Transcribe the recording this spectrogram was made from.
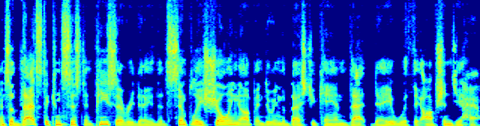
And so that's the consistent piece every day that's simply showing up and doing the best you can that day with the options you have.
